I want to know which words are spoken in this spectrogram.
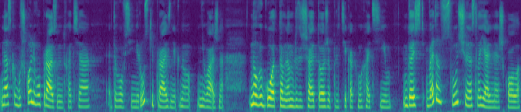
нас как бы в школе его празднуют, хотя это вовсе не русский праздник, но неважно. Новый год там нам разрешают тоже прийти, как мы хотим. Ну, то есть в этом случае у нас лояльная школа.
